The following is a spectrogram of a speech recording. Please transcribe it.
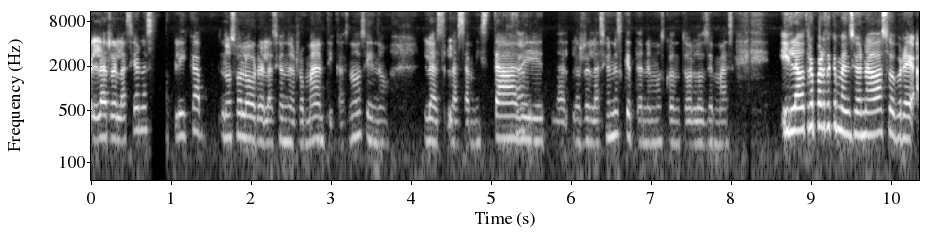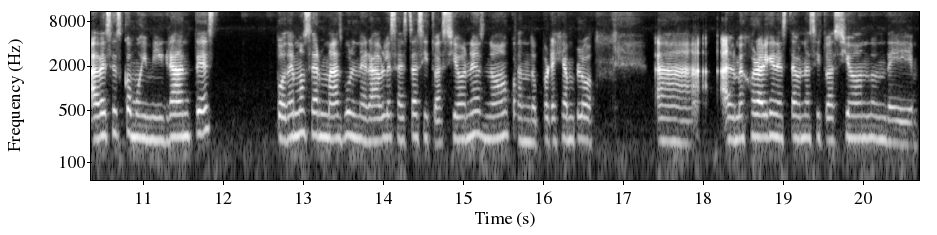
las relaciones aplica no solo relaciones románticas, ¿no? sino las, las amistades, las relaciones que tenemos con todos los demás. Y la otra parte que mencionaba sobre a veces como inmigrantes podemos ser más vulnerables a estas situaciones, ¿no? Cuando, por ejemplo, a, lo mejor alguien está en una situación donde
